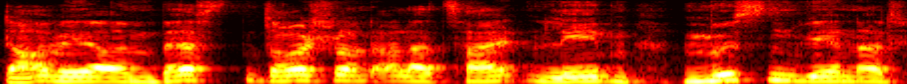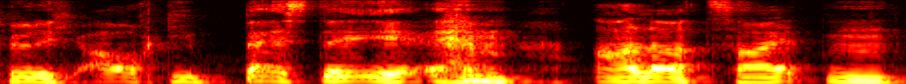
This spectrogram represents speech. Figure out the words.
da wir im besten Deutschland aller Zeiten leben, müssen wir natürlich auch die beste EM aller Zeiten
